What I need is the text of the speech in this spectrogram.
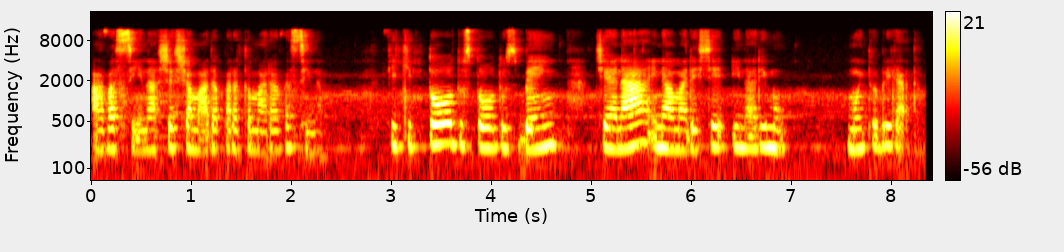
a vacina, a ser chamada para tomar a vacina. Fiquem todos, todos bem. Tianá, Inamarece e Narimu. Muito obrigada.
